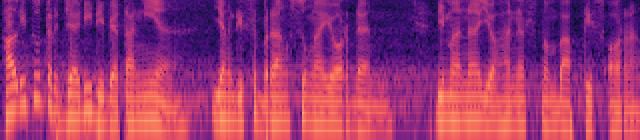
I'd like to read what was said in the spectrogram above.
Hal itu terjadi di Betania yang di seberang sungai Yordan, di mana Yohanes membaptis orang.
